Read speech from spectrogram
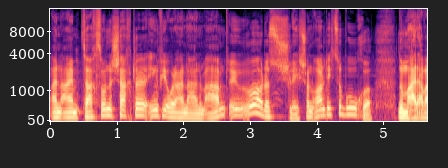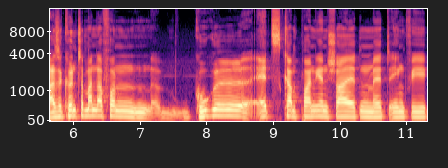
an einem Tag so eine Schachtel irgendwie oder an einem Abend, oh, das schlägt schon ordentlich zu Buche. Normalerweise könnte man davon äh, Google Ads Kampagnen schalten mit irgendwie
